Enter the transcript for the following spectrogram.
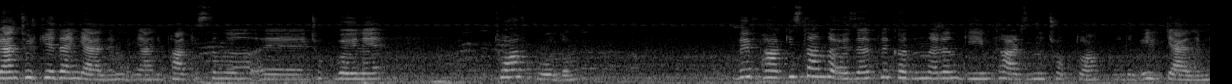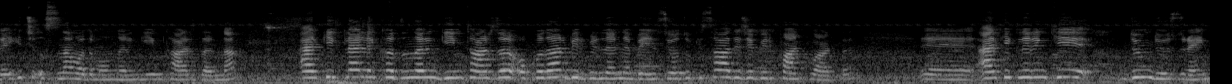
Ben Türkiye'den geldim. Yani Pakistan'ı eee, çok böyle tuhaf buldum. Ve Pakistan'da özellikle kadınların giyim tarzını çok tuhaf buldum. İlk geldiğimde hiç ısınamadım onların giyim tarzlarına. Erkeklerle kadınların giyim tarzları o kadar birbirlerine benziyordu ki sadece bir fark vardı. Ee, erkeklerinki dümdüz renk,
